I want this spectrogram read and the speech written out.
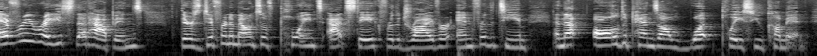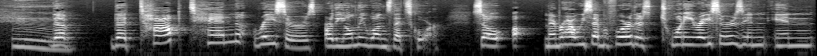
every race that happens, there's different amounts of points at stake for the driver and for the team, and that all depends on what place you come in. The the top 10 racers are the only ones that score. So uh, remember how we said before there's 20 racers in in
